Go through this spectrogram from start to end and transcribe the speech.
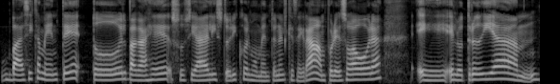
básicamente todo el bagaje social histórico del momento en el que se graban. Por eso ahora, eh, el otro día, mm,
